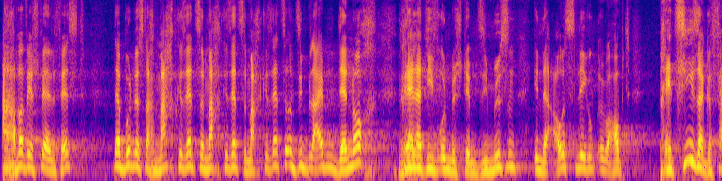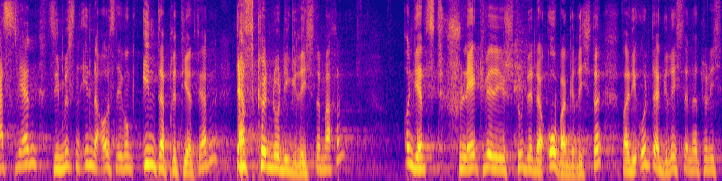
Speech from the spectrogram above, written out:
aber wir stellen fest, der Bundestag macht Gesetze, macht Gesetze, macht Gesetze und sie bleiben dennoch relativ unbestimmt. Sie müssen in der Auslegung überhaupt präziser gefasst werden. Sie müssen in der Auslegung interpretiert werden. Das können nur die Gerichte machen. Und jetzt schlägt wieder die Stunde der Obergerichte, weil die Untergerichte natürlich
